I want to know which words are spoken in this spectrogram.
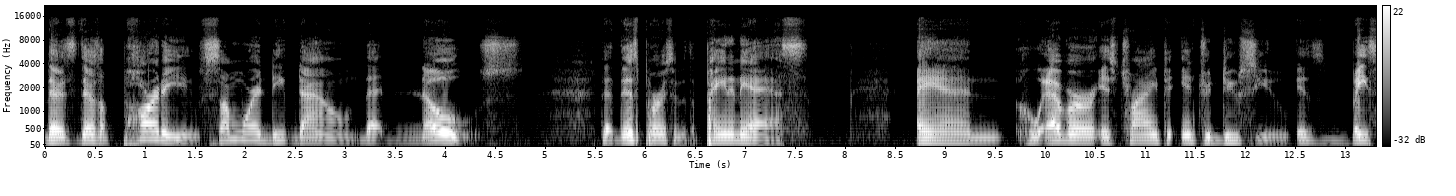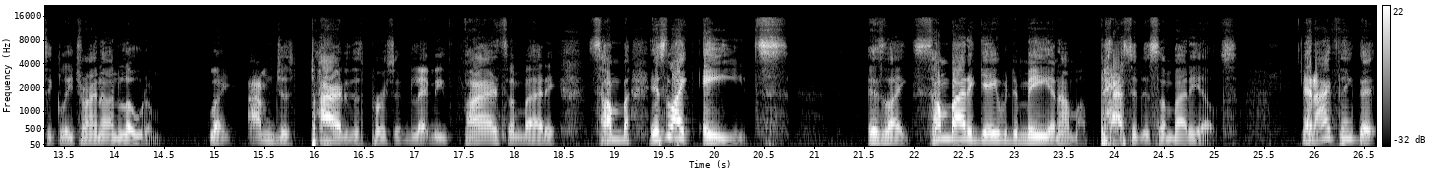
there's there's a part of you somewhere deep down that knows that this person is a pain in the ass and whoever is trying to introduce you is basically trying to unload them like i'm just tired of this person. Let me find somebody somebody. It's like aids it's like somebody gave it to me and i'm gonna pass it to somebody else and i think that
